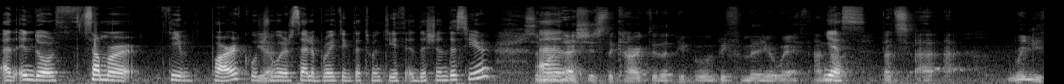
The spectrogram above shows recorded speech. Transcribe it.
an indoor summer theme park, which yeah. we're celebrating the 20th edition this year. So Modhesh is the character that people would be familiar with, and yes, that, that's uh, uh, really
